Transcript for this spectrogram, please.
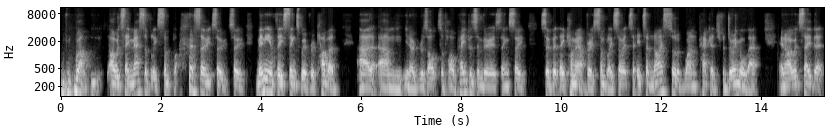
well, I would say massively simpler. so, so, so many of these things we've recovered, uh, um, you know, results of whole papers and various things. So, so, but they come out very simply. So it's it's a nice sort of one package for doing all that. And I would say that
